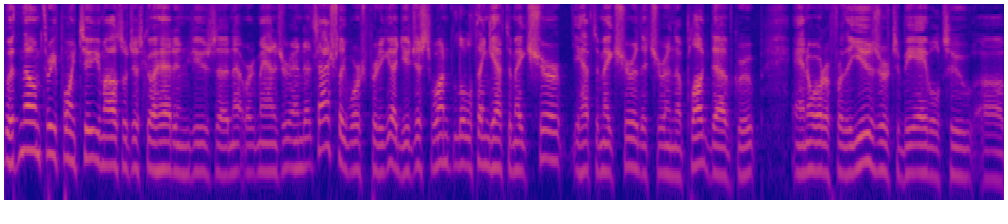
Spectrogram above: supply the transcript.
with GNOME 3.2, you might as well just go ahead and use Network Manager, and it actually works pretty good. You just one little thing you have to make sure you have to make sure that you're in the plugdev group in order for the user to be able to uh,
